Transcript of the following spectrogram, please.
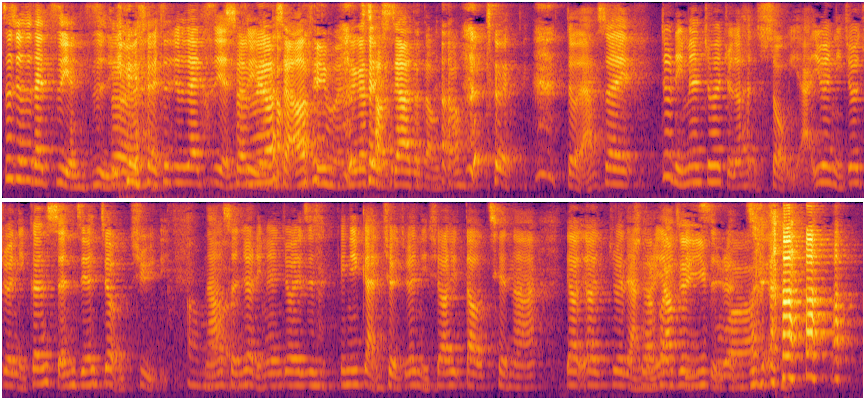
这就是在自言自语，对对，这就是在自言自语。没有想要听你们这个吵架的祷告。对对啊，所以就里面就会觉得很受压，因为你就觉得你跟神之间就有距离，然后神就里面就会是给你感觉，觉得你需要去道歉啊，要要就是两个人要彼此认罪。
